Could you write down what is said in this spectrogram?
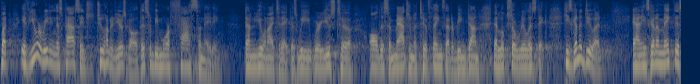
But if you were reading this passage 200 years ago, this would be more fascinating than you and I today because we, we're used to all this imaginative things that are being done that look so realistic. He's going to do it and he's going to make this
